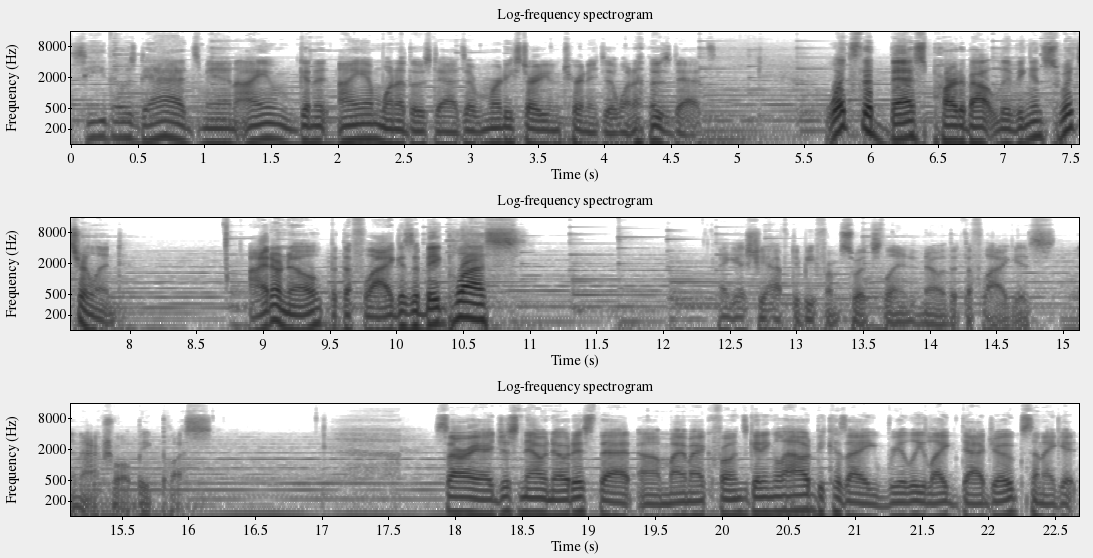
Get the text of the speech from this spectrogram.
See those dads, man. I am gonna. I am one of those dads. I'm already starting to turn into one of those dads. What's the best part about living in Switzerland? I don't know, but the flag is a big plus. I guess you have to be from Switzerland to know that the flag is an actual big plus. Sorry, I just now noticed that um, my microphone's getting loud because I really like dad jokes and I get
